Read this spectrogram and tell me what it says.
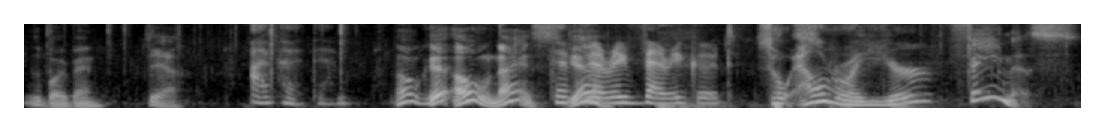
The boy band. Yeah. I've heard them. Oh, good. Oh, nice. They're yeah. very, very good. So Elroy, you're famous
